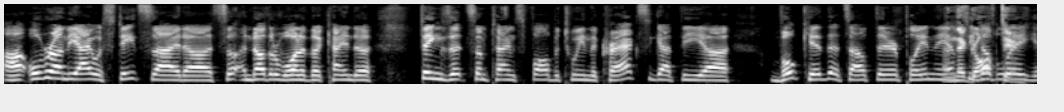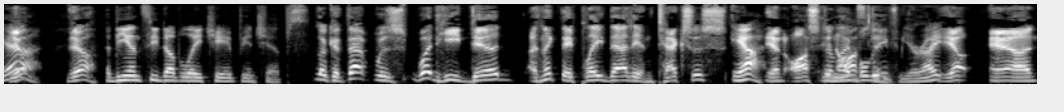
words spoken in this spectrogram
Uh, over on the Iowa State side, uh, so another one of the kind of things that sometimes fall between the cracks. You got the uh, Voke kid that's out there playing the And the NCAA. team. Yeah. Yeah. Yeah. At the NCAA championships. Look at that was what he did. I think they played that in Texas. Yeah. In Austin, In I believe. You're right. Yeah. And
